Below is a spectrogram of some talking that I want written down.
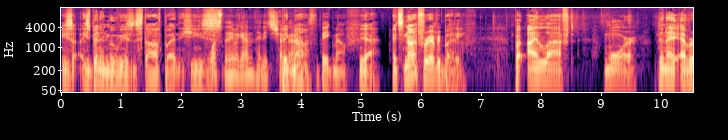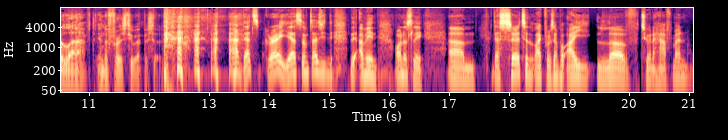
he's uh, he's been in movies and stuff, but he's What's the name again? I need to check. Big that out. Mouth. Big Mouth. yeah. It's not for everybody. But I laughed more than I ever laughed in the first two episodes. That's great. Yeah, sometimes you. I mean, honestly, um, there's certain like, for example, I love Two and a Half Men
